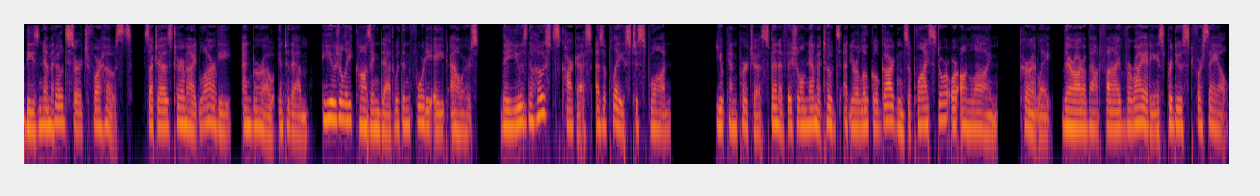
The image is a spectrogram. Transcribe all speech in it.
These nematodes search for hosts, such as termite larvae, and burrow into them, usually causing death within 48 hours. They use the host's carcass as a place to spawn. You can purchase beneficial nematodes at your local garden supply store or online. Currently, there are about five varieties produced for sale.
